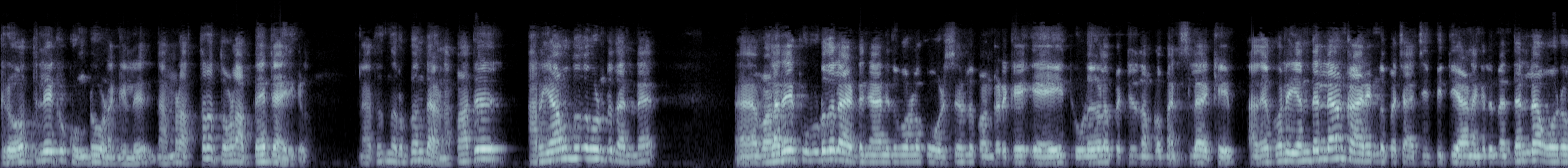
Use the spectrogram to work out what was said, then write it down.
ഗ്രോത്തിലേക്ക് കൊണ്ടുപോകണമെങ്കിൽ നമ്മൾ അത്രത്തോളം അപ്ഡേറ്റ് ആയിരിക്കണം. അത് നിർബന്ധമാണ്. അപ്പൊ അത് അറിയാവുന്നത് കൊണ്ട് തന്നെ വളരെ കൂടുതലായിട്ട് ഞാൻ ഇതുപോലുള്ള കോഴ്സുകളിൽ പങ്കെടുക്കുകയും എ ഐ ടൂളുകളെ പറ്റി നമ്മൾ മനസ്സിലാക്കുകയും അതേപോലെ എന്തെല്ലാം കാര്യങ്ങൾ ഇപ്പൊ ചാച്ചി പി ടി ആണെങ്കിലും എന്തെല്ലാം ഓരോ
